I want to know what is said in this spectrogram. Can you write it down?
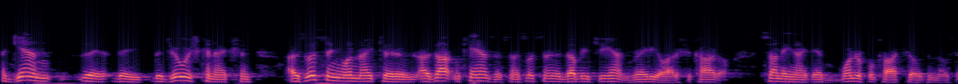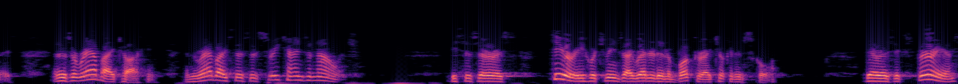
Again, the, the, the Jewish connection. I was listening one night to, I was out in Kansas and I was listening to WGN radio out of Chicago. Sunday night, they had wonderful talk shows in those days. And there's a rabbi talking. And the rabbi says there's three kinds of knowledge. He says there is theory, which means I read it in a book or I took it in school. There is experience,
